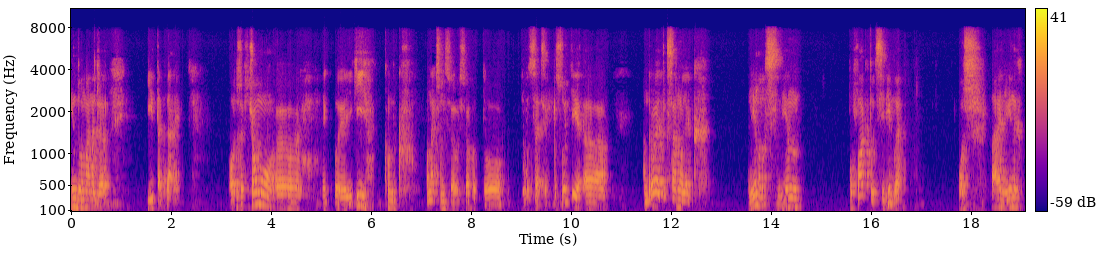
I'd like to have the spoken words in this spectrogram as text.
Window Manager і так далі. Отже, в чому, е, якби, який кон- connection цього всього до процесів? По суті, е, Android, так само як Linux, він по факту ці ліби пошарені, він їх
